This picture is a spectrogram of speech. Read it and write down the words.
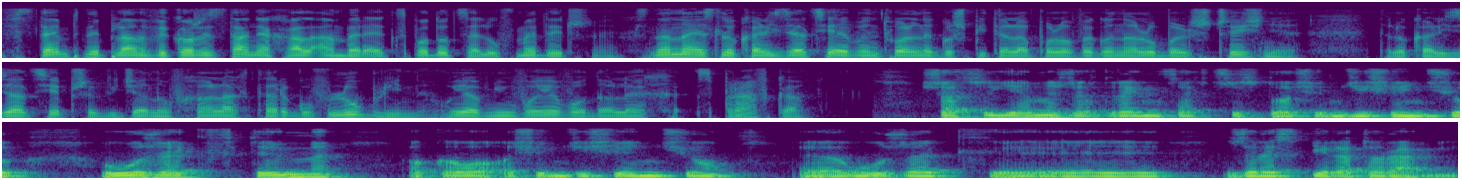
wstępny plan wykorzystania hal Amber Expo do celów medycznych. Znana jest lokalizacja ewentualnego szpitala polowego na Lubelszczyźnie. Te lokalizacje przewidziano w halach targów Lublin, ujawnił wojewoda Lech Sprawka. Szacujemy, że w granicach 380 łóżek, w tym około 80 łóżek z respiratorami.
